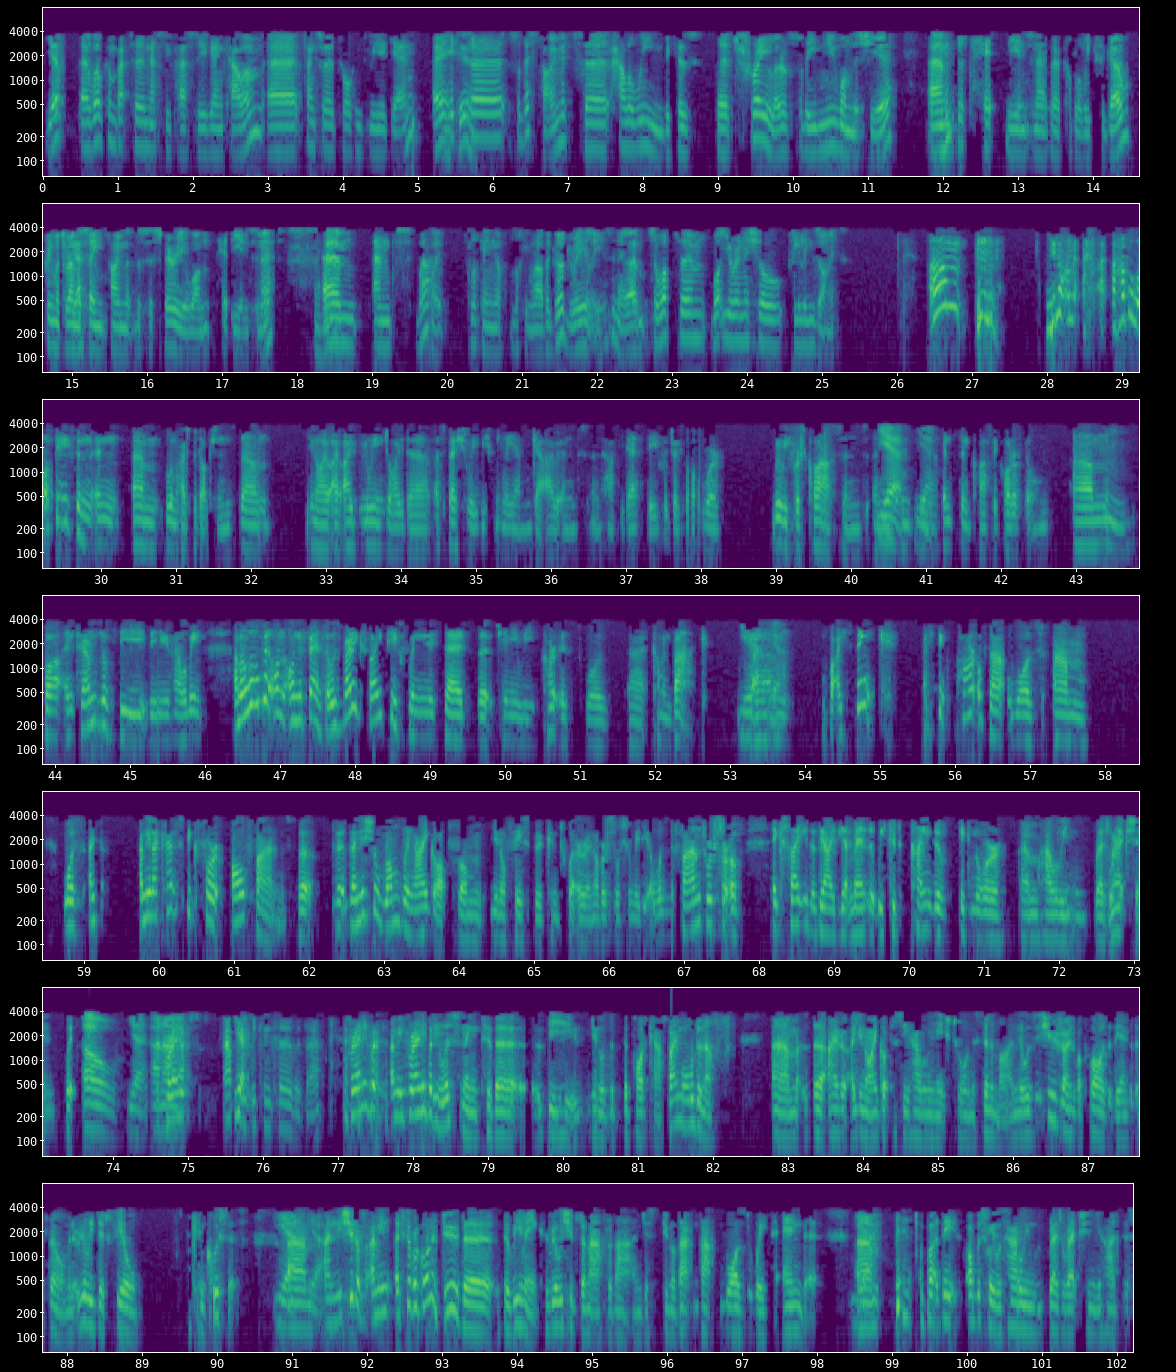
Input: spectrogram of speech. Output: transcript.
Yep. Uh, welcome back to Nasty Pasty again, Calum. Uh, thanks for talking to me again. Uh, it's uh, so this time it's uh, Halloween because the trailer for the new one this year um, mm-hmm. just hit the internet a couple of weeks ago, pretty much around the same time that the Suspiria one hit the internet. Mm-hmm. Um, and well, it's looking looking rather good, really, isn't it? Um, so, what um, what are your initial feelings on it? Um. You know, I'm, I have a lot of faith in in um, Blumhouse Productions. Um, you know, I, I really enjoyed, uh, especially recently, um, Get Out and, and Happy Death Day, which I thought were really first class and, and yeah, instant, yeah. instant classic horror films. Um, mm. But in terms of the the new Halloween, I'm a little bit on on the fence. I was very excited when they said that Jamie Lee Curtis was uh, coming back. Yeah, um, yeah. But I think I think part of that was um, was I. I mean, I can't speak for all fans, but the, the initial rumbling I got from you know Facebook and Twitter and other social media was the fans were sort of excited at the idea. It meant that we could kind of ignore um, Halloween Resurrection. Which oh yeah, and I any, absolutely yeah, concur with that. for anybody, I mean, for anybody listening to the the you know the, the podcast, I'm old enough um, that I, you know, I got to see Halloween H2O in the cinema, and there was a huge round of applause at the end of the film, and it really did feel conclusive. Yeah, um, yeah. And they should have. I mean, if they were going to do the the remake, they really should have done after that, and just you know that that was the way to end it. Yeah. Um, but they obviously with Halloween Resurrection, you had this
